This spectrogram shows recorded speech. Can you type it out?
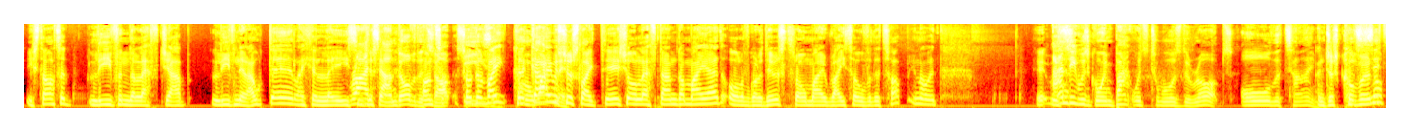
he started leaving the left jab leaving it out there like a lazy Right just hand over the onto- top, So the right Come the guy was me. just like, There's your left hand on my head. All I've got to do is throw my right over the top. You know, it, it was And he was going backwards towards the ropes all the time. and just covering sit- up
